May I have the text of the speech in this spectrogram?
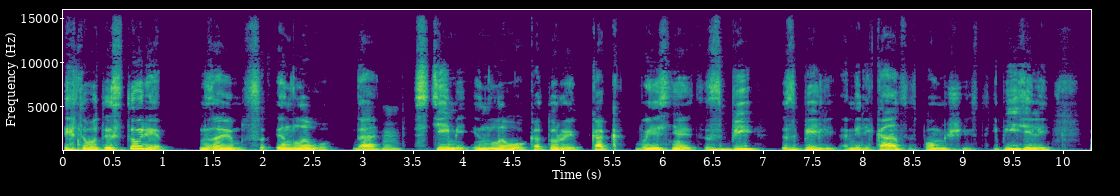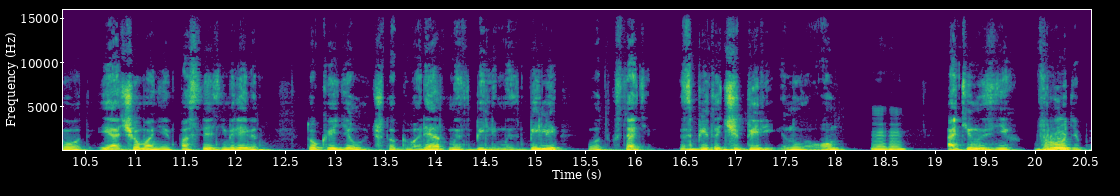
эта вот история, назовем с НЛО, да, с теми НЛО, которые, как выясняется, сби, сбили американцы с помощью истребителей, вот, и о чем они в последнее время только и делают, что говорят, мы сбили, мы сбили. Вот, кстати, сбито 4 НЛО, Мгм. один из них вроде бы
